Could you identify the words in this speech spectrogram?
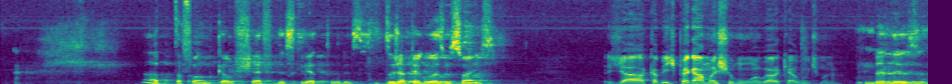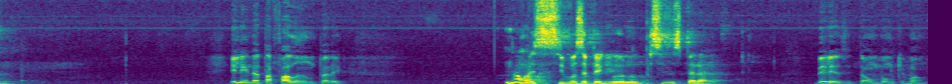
ah, tá falando que é o chefe das criaturas. Tu já pegou as missões? Já acabei de pegar a Mushroom, agora que é a última, né? Beleza. Ele ainda tá falando, peraí. Não, mas se você pegou, não precisa esperar. Beleza, então vamos que vamos.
